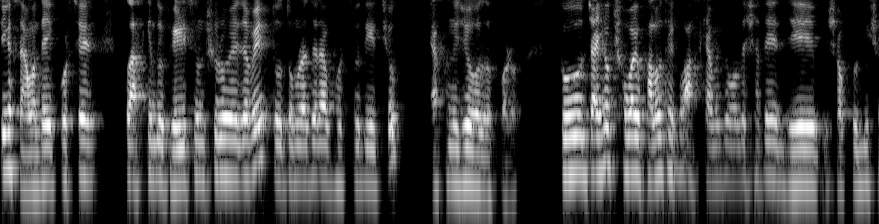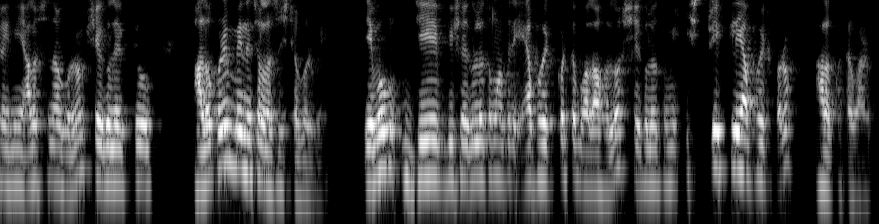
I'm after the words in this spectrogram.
ঠিক আছে? আমাদের এই কোর্সের ক্লাস কিন্তু ভেরি সুন শুরু হয়ে যাবে। তো তোমরা যারা ভর্তি হতে ইচ্ছুক, এখনই যোগাযোগ করো। তো যাই হোক, সবাই ভালো থেকো। আজকে আমি তোমাদের সাথে যে সকল বিষয় নিয়ে আলোচনা করলাম, সেগুলো একটু ভালো করে মেনে চলার চেষ্টা করবে। এবং যে বিষয়গুলো তোমাদের অ্যাভয়েড করতে বলা হলো, সেগুলো তুমি স্ট্রিক্টলি অ্যাভয়েড করো, ভালো করতে পারবে।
